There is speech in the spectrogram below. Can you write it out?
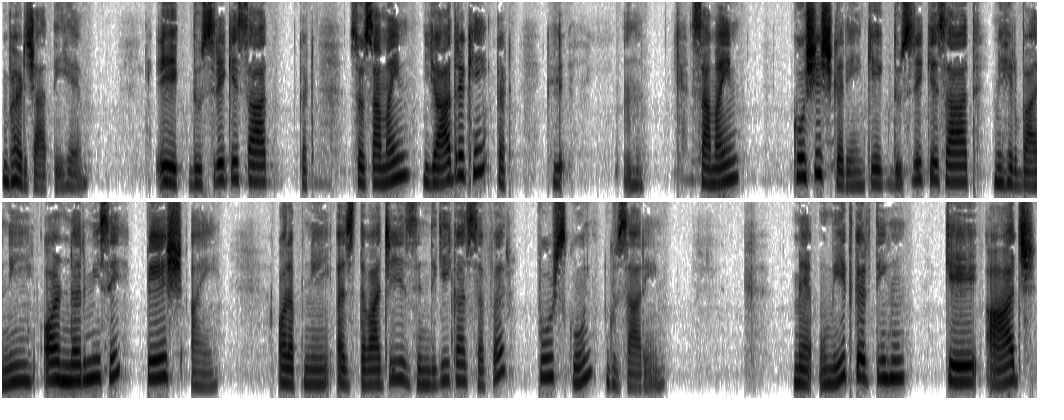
بڑھ جاتی ہے۔ ایک دوسرے کے ساتھ، کٹ۔ سو سامعین، یاد رکھیں، کٹ۔ سامعین، کوشش کریں کہ ایک دوسرے کے ساتھ مہربانی اور نرمی سے پیش آئیں اور اپنی ازدواجی زندگی کا سفر پرسکون گزاریں۔ میں امید کرتی ہوں کہ آج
